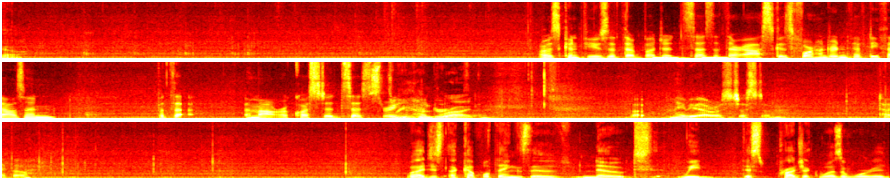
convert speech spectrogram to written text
Yeah. I was confused that their budget says that their ask is 450,000, but the amount requested says 300. 300. Right. But maybe that was just a typo. Well, I just, a couple things of note. We, this project was awarded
